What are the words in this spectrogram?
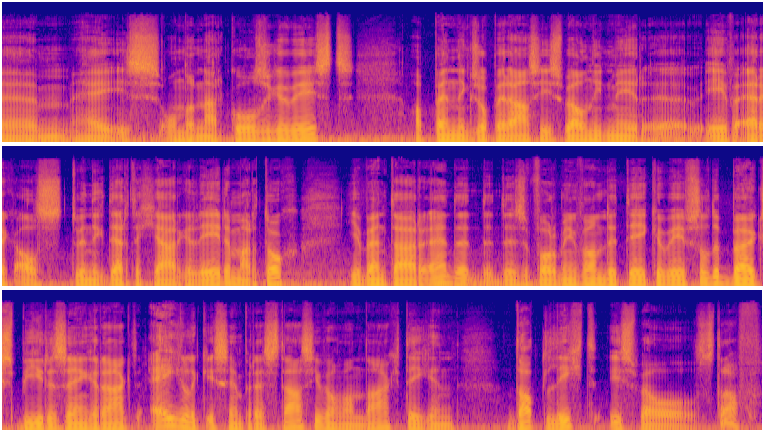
Um, hij is onder narcose geweest. Appendixoperatie is wel niet meer uh, even erg als 20, 30 jaar geleden, maar toch, je bent daar, hè, de, de, de vorming van de tekenweefsel, de buikspieren zijn geraakt. Eigenlijk is zijn prestatie van vandaag tegen dat licht is wel straf.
